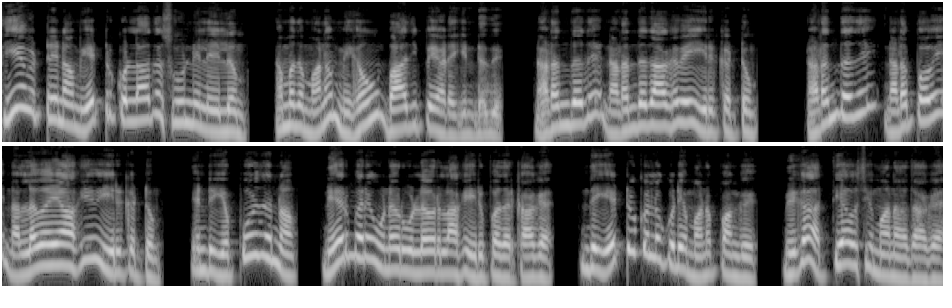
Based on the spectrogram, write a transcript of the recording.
தீயவற்றை நாம் ஏற்றுக்கொள்ளாத சூழ்நிலையிலும் நமது மனம் மிகவும் பாதிப்பை அடைகின்றது. நடந்தது நடந்ததாகவே இருக்கட்டும் நடந்தது நடப்பவை நல்லவையாகவே இருக்கட்டும் என்று எப்பொழுதும் நாம் நேர்மறை உணர்வு உள்ளவர்களாக இருப்பதற்காக இந்த ஏற்றுக்கொள்ளக்கூடிய மனப்பாங்கு மிக அத்தியாவசியமானதாக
